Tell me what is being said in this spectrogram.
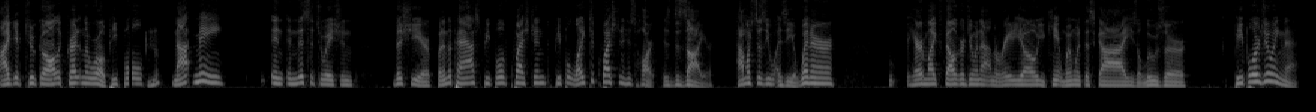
I give Tuukka all the credit in the world. People, Mhm. not me, in in this situation this year, but in the past, people have questioned. People like to question his heart, his desire. How much does he? Is he a winner? Hear Mike Felger doing that on the radio. You can't win with this guy. He's a loser. People are doing that.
